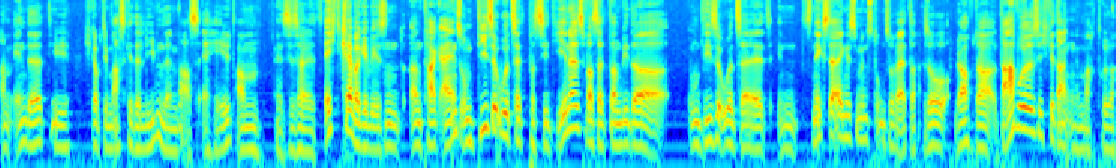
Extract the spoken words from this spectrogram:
am Ende die, ich glaube, die Maske der Liebenden war es, erhält. Um, ähm, es ist halt echt clever gewesen. An Tag 1 um diese Uhrzeit passiert jenes, was halt dann wieder um diese Uhrzeit in das nächste Ereignis münzt und so weiter. Also ja, da, da wurde sich Gedanken gemacht drüber.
